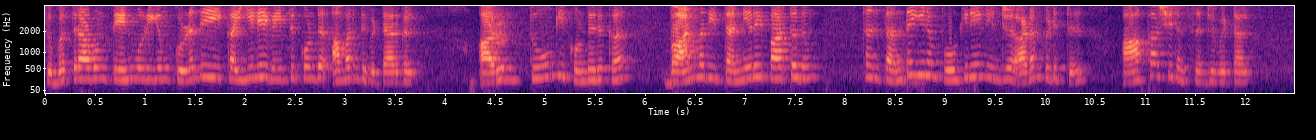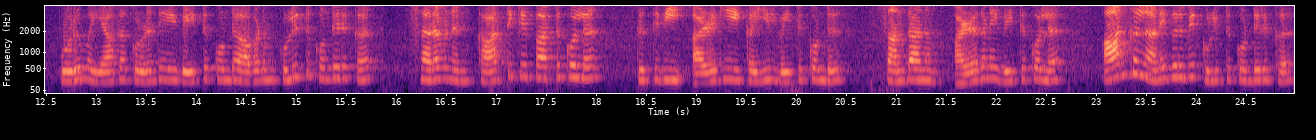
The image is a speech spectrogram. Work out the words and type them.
சுபத்ராவும் தேன்மொழியும் குழந்தையை கையிலே வைத்துக்கொண்டு அமர்ந்து விட்டார்கள். அருண் தூங்கி கொண்டிருக்க வான்மதி தண்ணீரை பார்த்ததும் தன் தந்தையிடம் போகிறேன் என்று அடம் பிடித்து ஆகாஷிடம் சென்று விட்டாள். பொறுமையாக குழந்தையை வைத்துக்கொண்டு அவனும் குளித்து கொண்டிருக்க சரவணன் கார்த்திக்கை பார்த்து கொள்ள பிருத்திவி அழகியை கையில் வைத்துக்கொண்டு சந்தானம் அழகனை வைத்துக்கொள்ள ஆண்கள் அனைவருமே குளித்து கொண்டிருக்க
